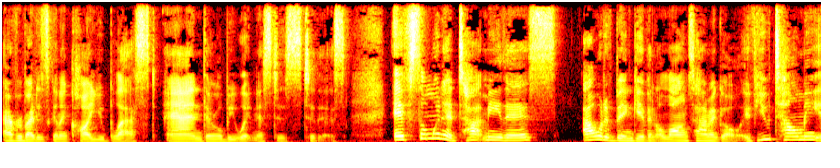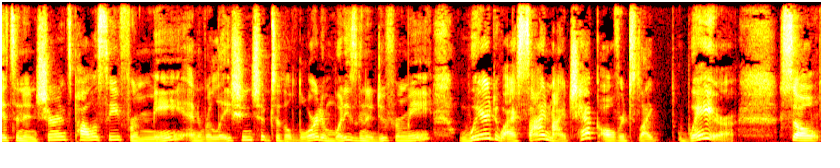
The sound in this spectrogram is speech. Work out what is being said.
everybody's going to call you blessed and there will be witnesses to this if someone had taught me this I would have been given a long time ago. If you tell me it's an insurance policy for me and relationship to the Lord and what He's going to do for me, where do I sign my check over to? Like, where? So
